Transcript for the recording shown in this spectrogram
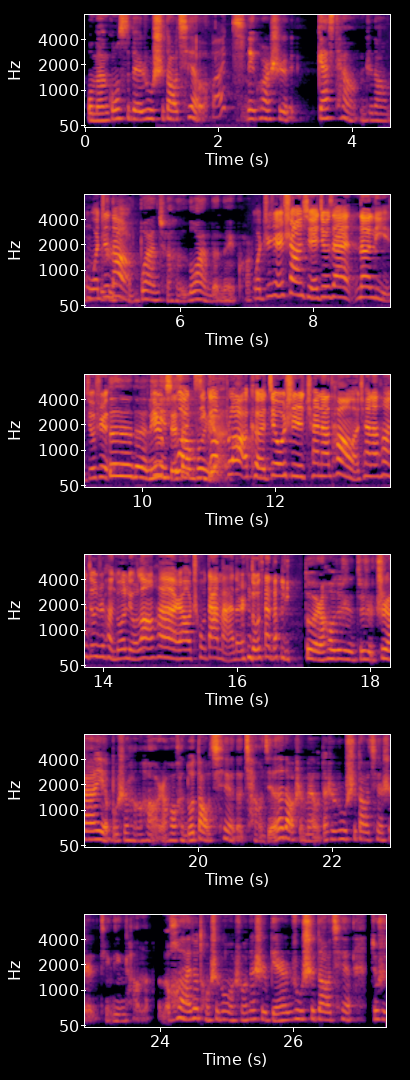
我们公司被入室盗窃了，What?。那块是。Gas Town，你知道吗？我知道，很不安全、很乱的那块。我之前上学就在那里，就是对对对，离你学校不远。过几个 block 就是 China Town 了，China Town 就是很多流浪汉，然后抽大麻的人都在那里。对，然后就是就是治安也不是很好，然后很多盗窃的，抢劫的倒是没有，但是入室盗窃是挺经常的。后来就同事跟我说，那是别人入室盗窃，就是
